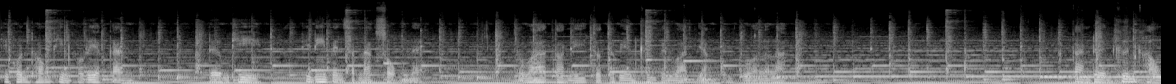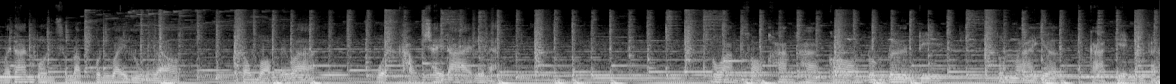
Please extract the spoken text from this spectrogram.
ที่คนท้องถิ่นเขาเรียกกัน เดิมทีที่นี่เป็นสำนักสงฆ์นะแต่ว่าตอนนี้จดทะเบียนขึ้นเป็นวัดอย่างเป็นตัวแล้วล่ะ การเดินขึ้นเขามาด้านบนสำหรับคนวัยลุงแล้ว ต้องบอกเลยว่าปวดเข่าใช้ได้เลยแหละระหว่างสองข้างทางก็ร่มรื่นดี ต้นไม้เยอะอากาศเย็นอยู่นะ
